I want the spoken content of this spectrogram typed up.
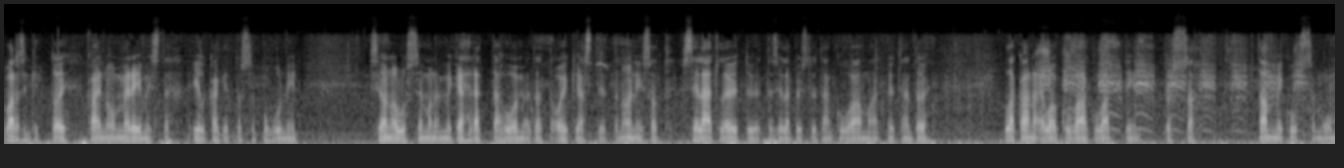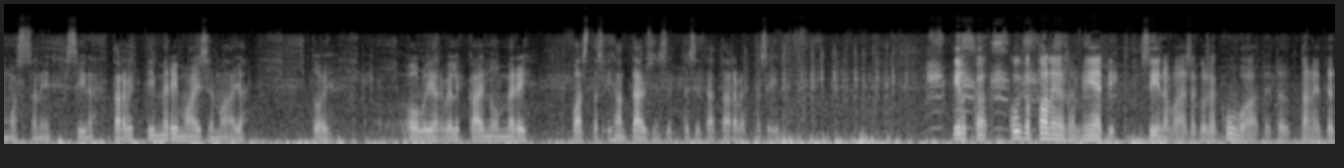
varsinkin toi Kainuun meri, mistä Ilkakin tuossa puhui, niin se on ollut semmoinen, mikä herättää huomiota, että oikeasti, että noin isot selät löytyy, että siellä pystytään kuvaamaan. Että nythän toi Lakana-elokuvaa kuvattiin tuossa tammikuussa muun muassa, niin siinä tarvittiin merimaisemaa ja toi Oulujärvi eli Kainuun meri vastasi ihan täysin sitten sitä tarvetta siinä. Ilkka, kuinka paljon sä mietit siinä vaiheessa, kun sä kuvaat, että, että, että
